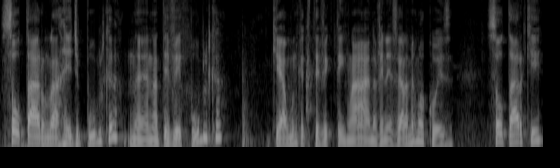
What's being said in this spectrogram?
soltaram na rede pública, né, na TV pública, que é a única TV que tem lá, na Venezuela a mesma coisa. Soltaram que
